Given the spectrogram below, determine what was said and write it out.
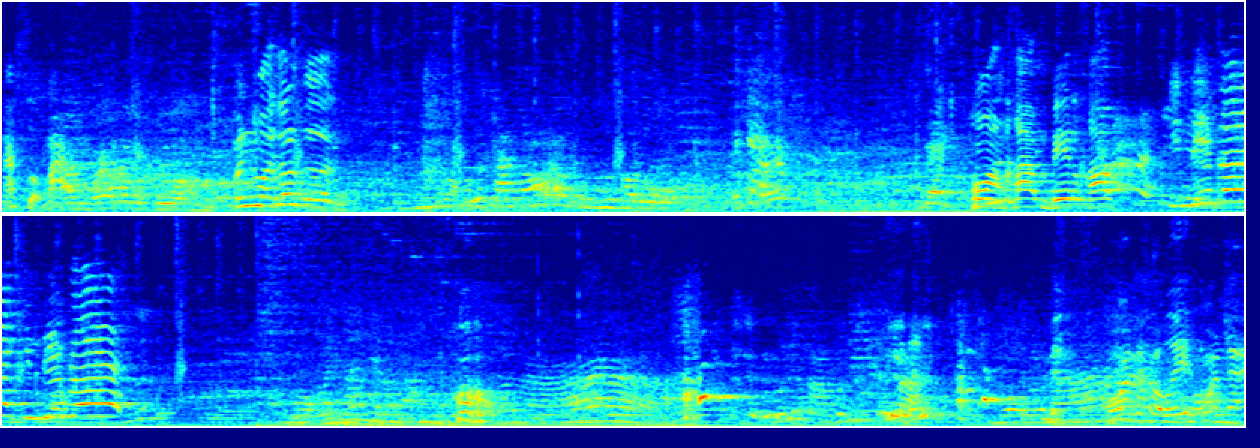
น่าสวยมาก มันรวยเหลือเกินห่อนครับเพชรครับ กินดิบเลย กินดิบเลยฮอนนะคะเว้ยฮอนได้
